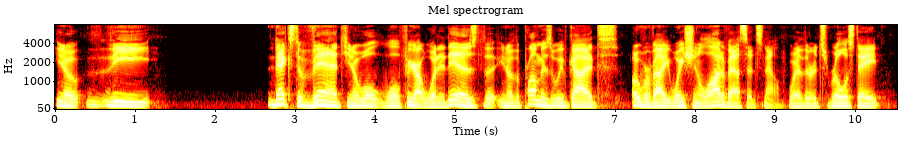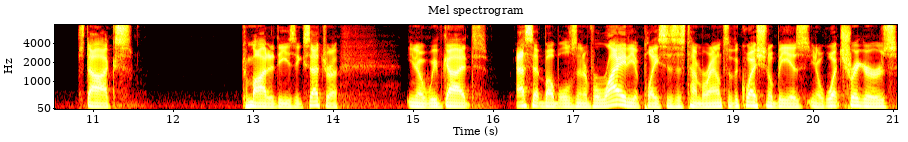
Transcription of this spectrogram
You know the next event you know we'll we'll figure out what it is. The you know the problem is we've got overvaluation a lot of assets now whether it's real estate stocks commodities etc you know we've got asset bubbles in a variety of places this time around. So the question will be is you know what triggers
